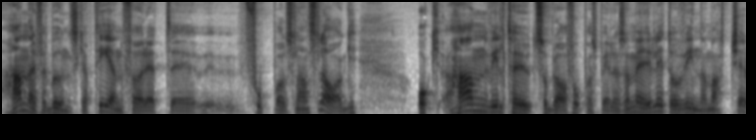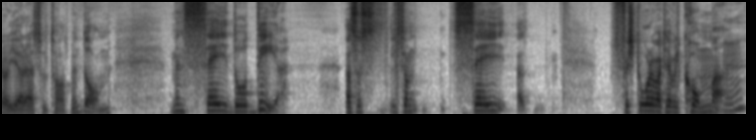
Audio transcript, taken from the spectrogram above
Han är förbundskapten för ett eh, fotbollslandslag och han vill ta ut så bra fotbollsspelare som möjligt och vinna matcher och göra resultat med dem. Men säg då det. Alltså liksom, säg, förstår du vart jag vill komma?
